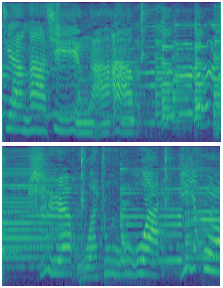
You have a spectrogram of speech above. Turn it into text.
将啊行啊，是火烛啊，一晃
